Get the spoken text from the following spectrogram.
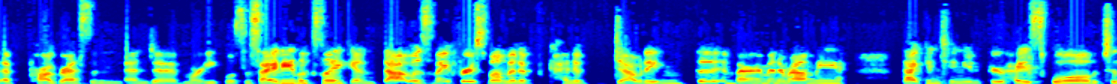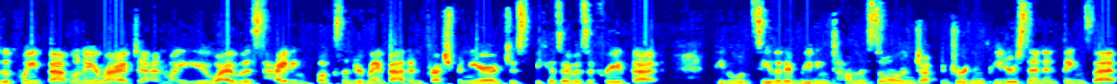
a, progress and, and a more equal society looks like. And that was my first moment of kind of doubting the environment around me. That continued through high school to the point that when I arrived at NYU, I was hiding books under my bed in freshman year just because I was afraid that people would see that I'm reading Thomas Sowell and Jordan Peterson and things that,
